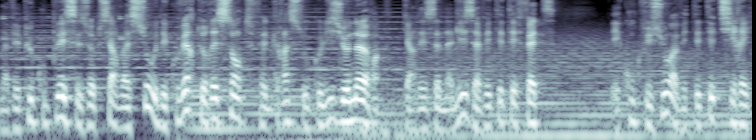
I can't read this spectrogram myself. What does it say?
On avait pu coupler ces observations aux découvertes récentes faites grâce aux collisionneurs, car les analyses avaient été faites. Les conclusions avaient été tirées.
